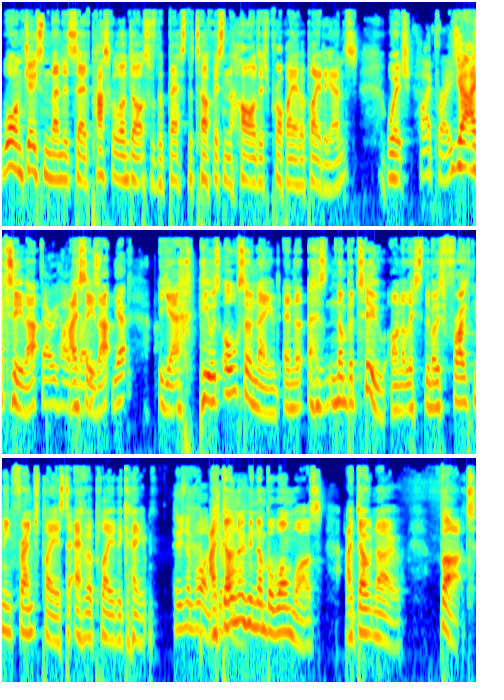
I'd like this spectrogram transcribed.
One, Jason Leonard said Pascal Ondarts was the best, the toughest, and the hardest prop I ever played against. Which High praise. yeah, I can see that. Very high I praise. see that. Yeah. Yeah, he was also named in, as number two on a list of the most frightening French players to ever play the game. Who's number one? I don't know who number one was. I don't know, but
